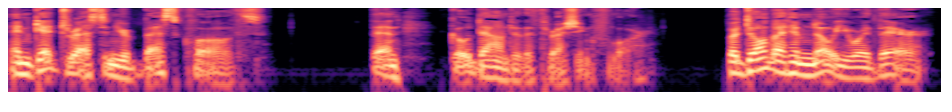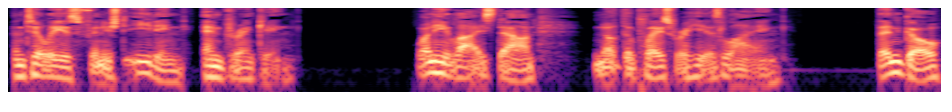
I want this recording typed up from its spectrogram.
and get dressed in your best clothes. Then go down to the threshing floor. But don't let him know you are there until he has finished eating and drinking. When he lies down note the place where he is lying. Then go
